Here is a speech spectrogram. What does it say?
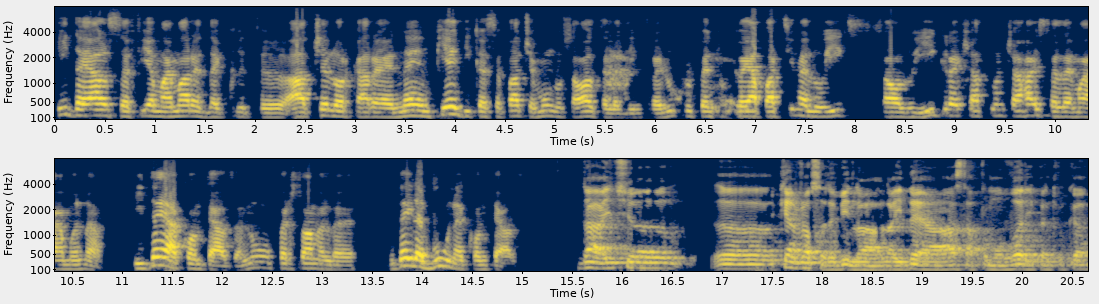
ideal să fie mai mare decât uh, a celor care ne împiedică să facem unul sau altele dintre lucruri pentru că îi aparține lui X sau lui Y și atunci hai să le mai amânăm. Ideea contează, nu persoanele. Ideile bune contează. Da, aici uh, uh, chiar vreau să revin la, la ideea asta a promovării, pentru că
